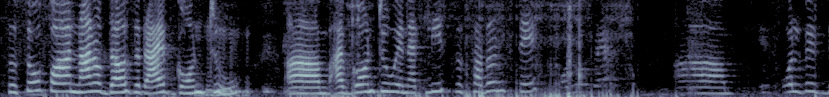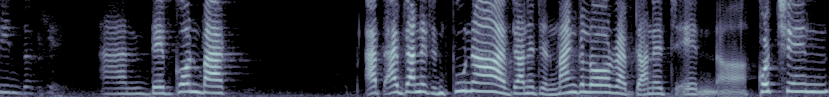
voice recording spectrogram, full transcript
So, so far, none of those that I've gone to, um, I've gone to in at least the southern states, all of them, um, it's always been the kids. And they've gone back. I've, I've done it in Pune, I've done it in Mangalore, I've done it in uh, Cochin,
